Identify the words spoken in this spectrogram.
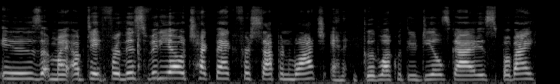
is my update for this video. Check back for stop and watch and good luck with your deals, guys. Bye-bye.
